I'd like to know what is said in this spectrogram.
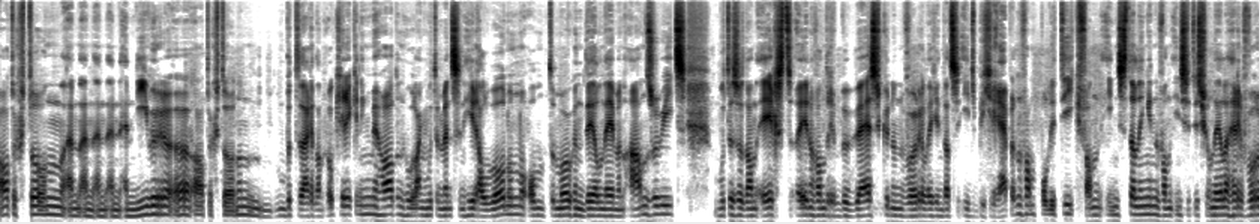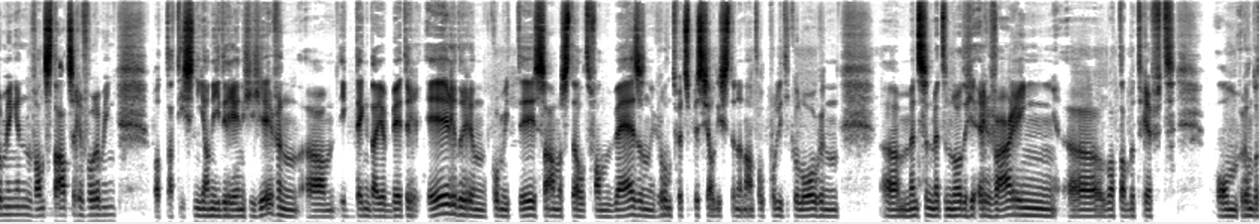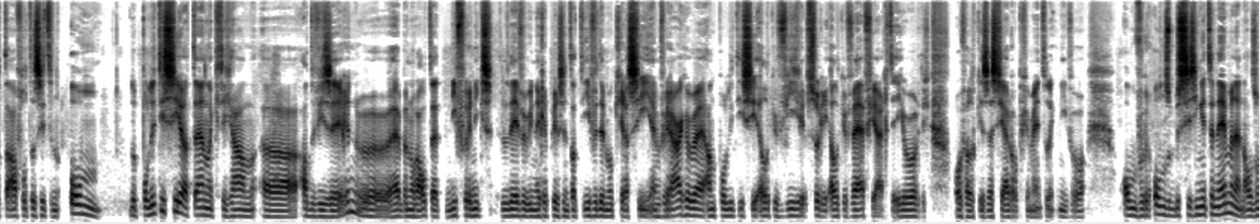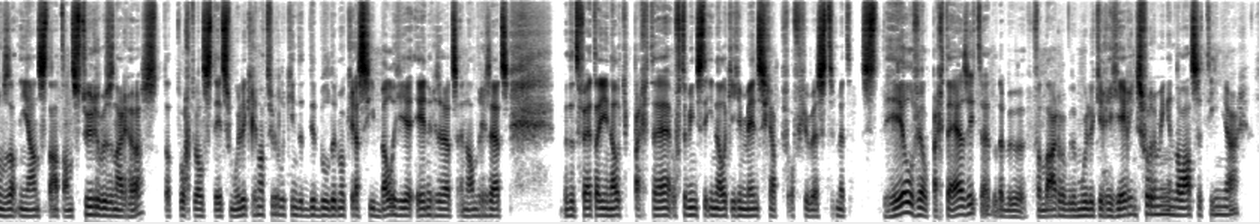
en, en, en, en nieuwere uh, autochtonen, moeten daar dan ook rekening mee houden? Hoe lang moeten mensen hier al wonen om te mogen deelnemen aan zoiets? Moeten ze dan eerst een of ander bewijs kunnen voorleggen dat ze iets begrijpen van politiek, van instellingen, van institutionele hervormingen, van staatshervorming? Want dat is niet aan iedereen gegeven. Uh, ik denk dat je beter eerder een comité samenstelt van wijzen, grondwetspecialisten, een aantal politicologen, uh, mensen met de nodige ervaring uh, wat dat betreft, om rond de tafel te zitten om de politici uiteindelijk te gaan uh, adviseren. We hebben nog altijd niet voor niks leven we in een representatieve democratie en vragen wij aan politici elke vier, sorry, elke vijf jaar tegenwoordig, of elke zes jaar op gemeentelijk niveau, om voor ons beslissingen te nemen. En als ons dat niet aanstaat, dan sturen we ze naar huis. Dat wordt wel steeds moeilijker natuurlijk in de dubbeldemocratie België enerzijds en anderzijds met het feit dat je in elke partij, of tenminste in elke gemeenschap of gewest, met heel veel partijen zit. Hè. Dat hebben we vandaar ook de moeilijke regeringsvorming in de laatste tien jaar.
